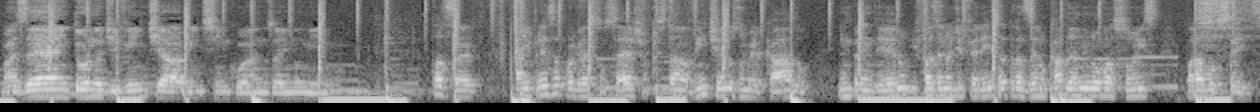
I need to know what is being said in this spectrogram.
mas é em torno de 20 a 25 anos aí no mínimo. Tá certo. A empresa Progression Session está há 20 anos no mercado empreendendo e fazendo a diferença, trazendo cada ano inovações para vocês.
